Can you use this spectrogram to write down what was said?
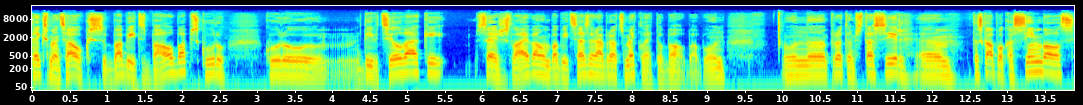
teiksmens augsts Babītes baobabs, kuru, kuru mm, divi cilvēki sēžas laivā un Babītes ezerā brauc meklēt to baobabu. Un, un, eh, protams, tas ir, tas kalpo kā simbols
